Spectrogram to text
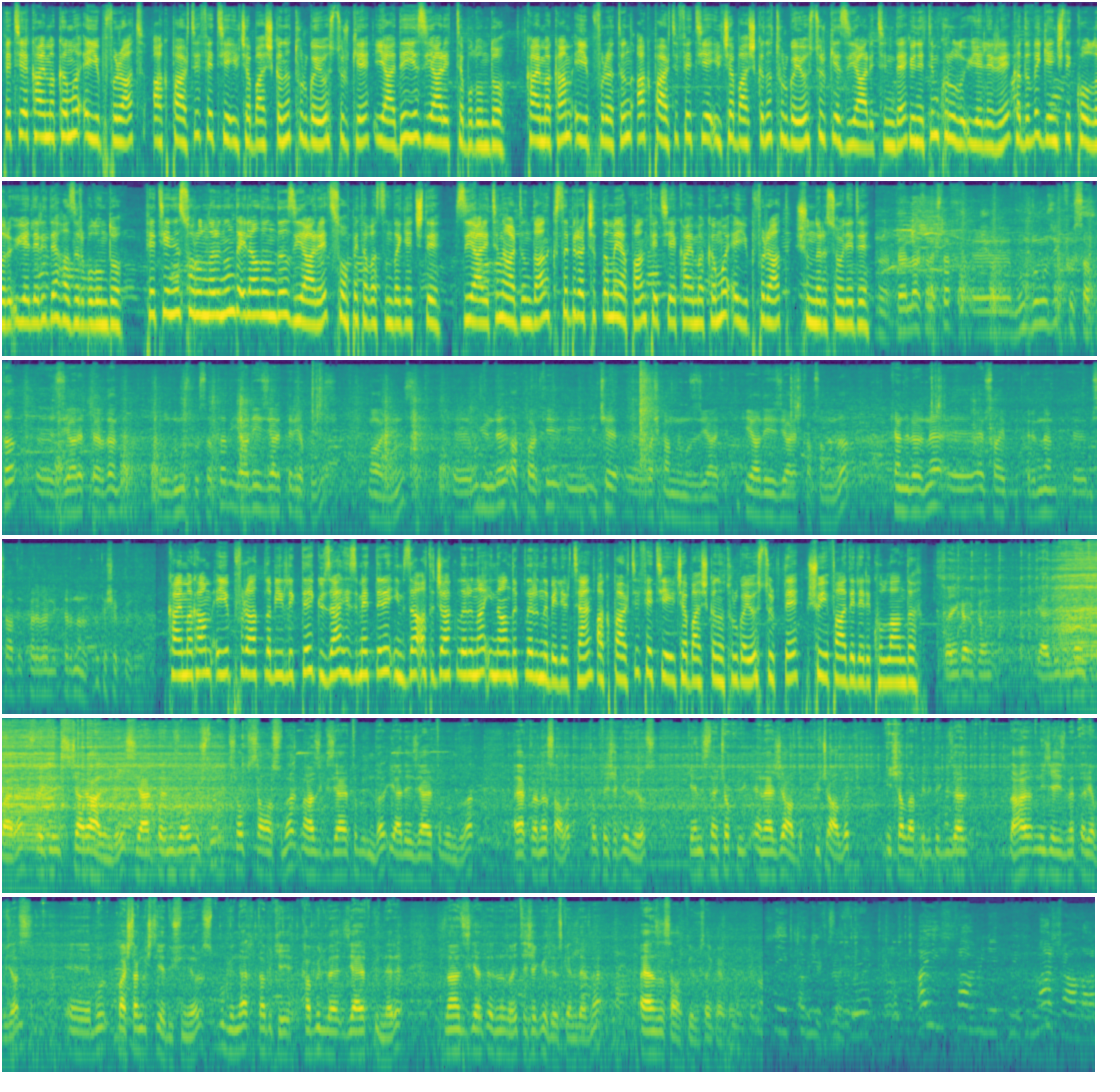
Fethiye Kaymakamı Eyüp Fırat, AK Parti Fethiye İlçe Başkanı Turgay Öztürk'e iadeyi ziyarette bulundu. Kaymakam Eyüp Fırat'ın AK Parti Fethiye İlçe Başkanı Turgay Öztürk'e ziyaretinde yönetim kurulu üyeleri, kadı ve gençlik kolları üyeleri de hazır bulundu. Fethiye'nin sorunlarının da ele alındığı ziyaret sohbet havasında geçti. Ziyaretin ardından kısa bir açıklama yapan Fethiye Kaymakamı Eyüp Fırat şunları söyledi. Evet, değerli arkadaşlar, e, bulduğumuz ilk fırsatta, e, ziyaretlerden bulduğumuz fırsatta bir iade ziyaretleri yapıyoruz malumunuz. E, bugün de AK Parti e, ilçe e, başkanlığımızı ziyaret ettik, iade ziyaret kapsamında. Kendilerine e, ev sahipliklerinden, misafirperverliklerinden ötürü teşekkür ediyorum. Kaymakam Eyüp Fırat'la birlikte güzel hizmetlere imza atacaklarına inandıklarını belirten AK Parti Fethiye İlçe Başkanı Turgay Öztürk de şu ifadeleri kullandı. Sayın Kaymakam geldiği günden itibaren sürekli istişare halindeyiz. Ziyaretlerimiz olmuştu. Çok sağ olsunlar. Nazik bir ziyareti bulundular. iade ziyareti bulundular. Ayaklarına sağlık. Çok teşekkür ediyoruz. Kendisinden çok büyük enerji aldık, güç aldık. İnşallah birlikte güzel, daha nice hizmetler yapacağız. Ee, bu başlangıç diye düşünüyoruz. Bugünler tabii ki kabul ve ziyaret günleri. Nazik ziyaretlerinden dolayı teşekkür ediyoruz kendilerine. Ayağınıza sağlık diyorum Sayın sizi. Ay tahmin etmedim maşallah.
